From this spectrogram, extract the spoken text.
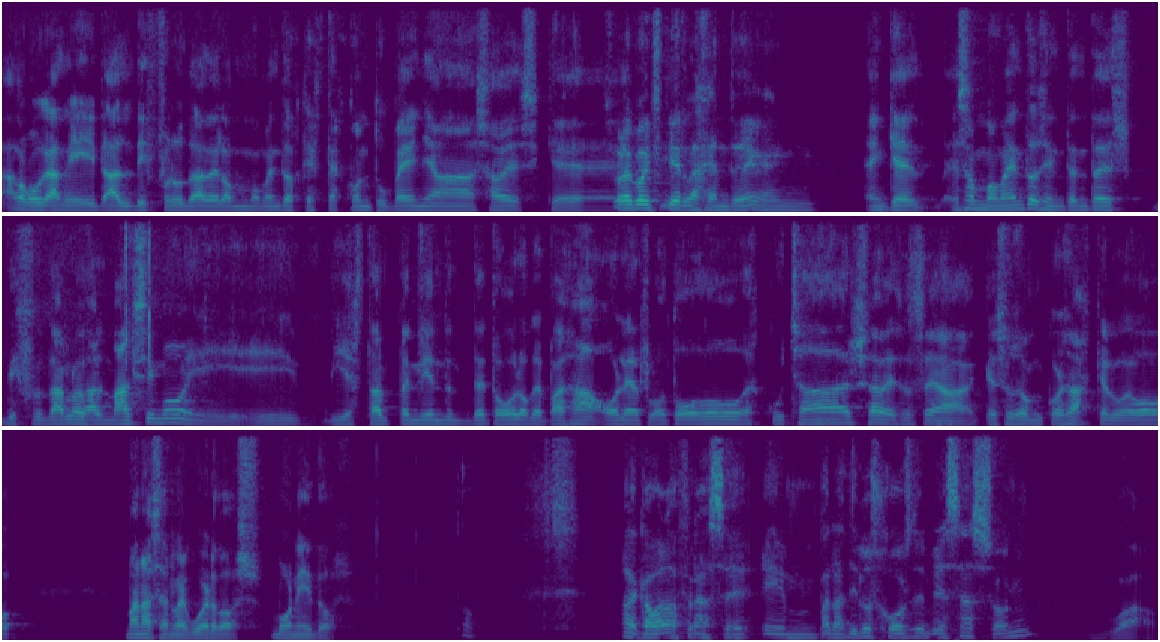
Algo que a mí tal disfruta de los momentos que estés con tu peña, ¿sabes? Que, Suele coincidir la gente, ¿eh? En- en que esos momentos intentes disfrutarlos al máximo y, y- y estar pendiente de todo lo que pasa, olerlo todo, escuchar, ¿sabes? O sea, que eso son cosas que luego van a ser recuerdos bonitos. Acaba la frase. em, para ti los juegos de mesa son... Wow,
